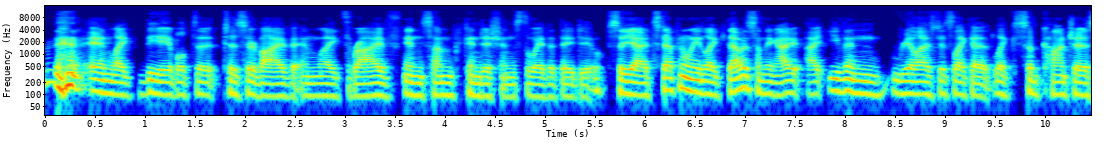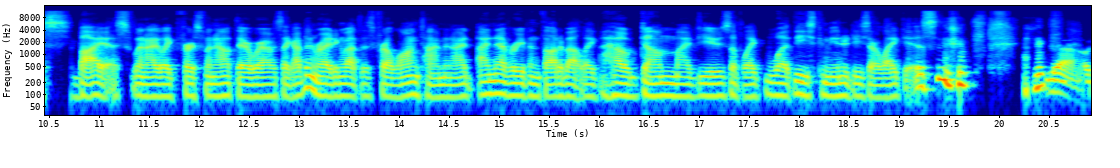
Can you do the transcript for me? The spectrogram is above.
and like be able to to survive and like thrive in some conditions the way that they do. So yeah it's definitely like that was something i i even realized it's like a like subconscious bias when i like first went out there where i was like i've been writing about this for a long time and i i never even thought about like how dumb my views of like what these communities are like is. Yeah oh,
